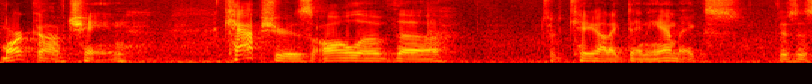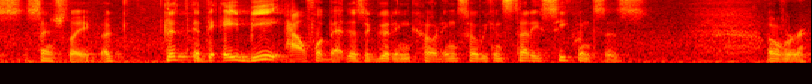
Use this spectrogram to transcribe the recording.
Markov chain captures all of the sort of chaotic dynamics. There's essentially, a, the, the AB alphabet is a good encoding, so we can study sequences over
